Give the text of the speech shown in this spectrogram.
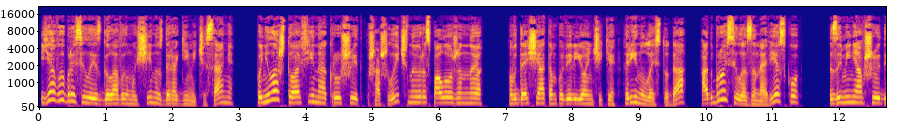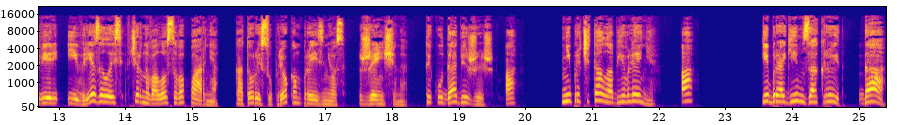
Я выбросила из головы мужчину с дорогими часами, поняла, что Афина крушит шашлычную, расположенную в дощатом павильончике, ринулась туда, отбросила занавеску, заменявшую дверь, и врезалась в черноволосого парня, который с упреком произнес «Женщина, ты куда бежишь, а? Не прочитала объявление, а? Ибрагим закрыт, да,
